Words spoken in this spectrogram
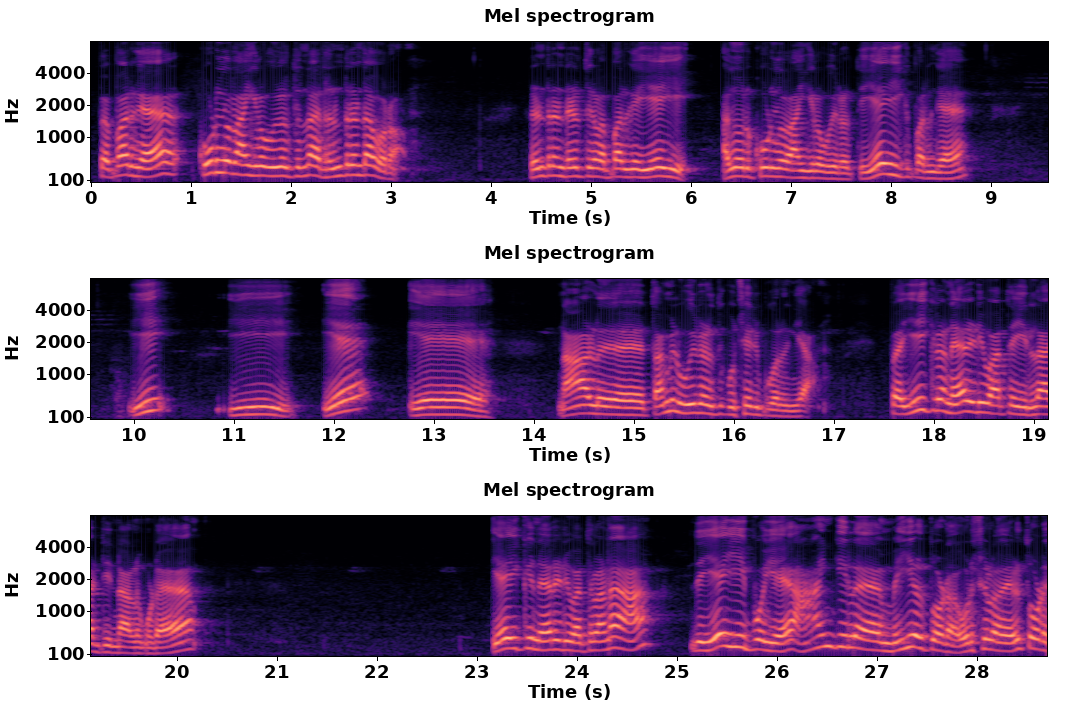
இப்போ பாருங்கள் கூடுதல் ஆங்கில உயிரெழுத்துன்னா ரெண்டு ரெண்டாக வரும். ரெண்டு ரெண்டு எழுத்துக்களை பாருங்கள் ஏஇ அது ஒரு கூடுதல் ஆங்கில உயிரெழுத்து. ஏஇக்கு பாருங்கள் இ e, ஏ ஏ நாலு தமிழ் உயிரெழுத்துக்கு உச்சரிப்பு வருங்கய்யா. இப்போ ஈக்கிற நேரடி வார்த்தை இல்லாட்டினாலும் கூட ஏய்க்கு நேரடி வார்த்தைலானா இந்த ஏஇ போய் ஆங்கில மெய்யெழுத்தோட ஒரு சில எழுத்தோடு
